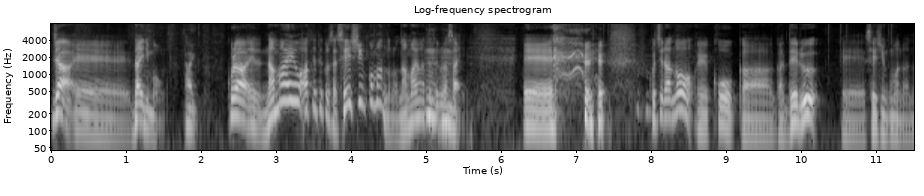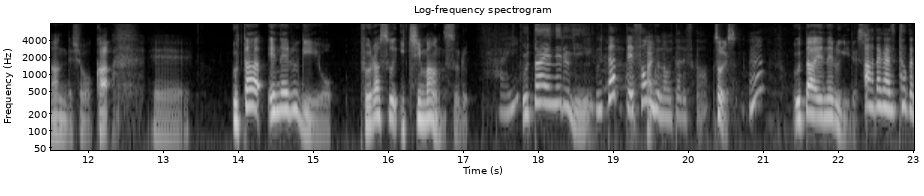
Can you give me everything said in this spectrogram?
じゃあ、えー第2問はい。これは、えー名前を当ててください精神コマンドの名前を当ててください。えー こちらの、えー効果が出る、えー精神コマンドは何でしょうか、えー歌エネルギーをプラス1万するはい。歌エネルギー？歌ってソングの歌ですか？そうですえ？歌エネルギーですあだからとか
